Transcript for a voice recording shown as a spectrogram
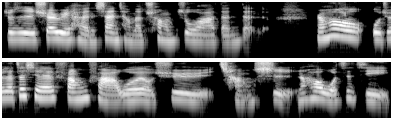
就是 Sherry 很擅长的创作啊等等的。然后我觉得这些方法我有去尝试，然后我自己。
